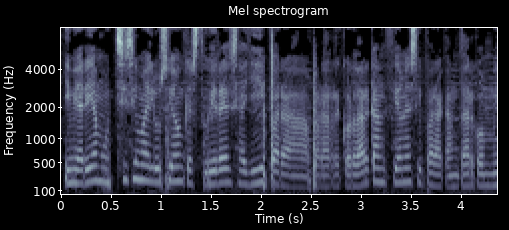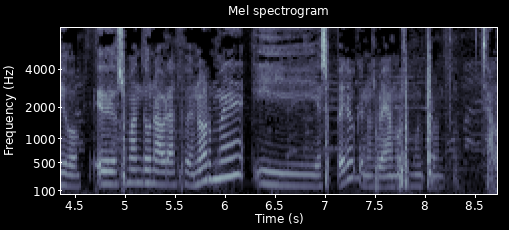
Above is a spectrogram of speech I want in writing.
y me haría muchísima ilusión que estuvierais allí para, para recordar canciones y para cantar conmigo. Eh, os mando un abrazo enorme y espero que nos veamos muy pronto. Chao.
